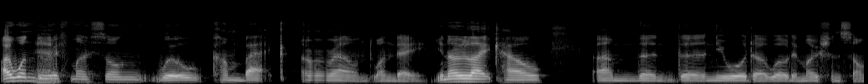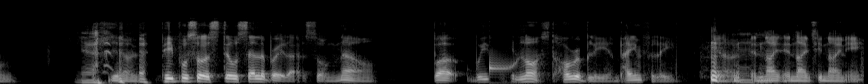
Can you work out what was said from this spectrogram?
I wonder Yeah. if my song will come back around one day. You know, like how um, the the New Order World in Motion song. Yeah. You know, people sort of still celebrate that song now, but we f***ing lost horribly and painfully. You know, in, Mhm. ni- in 1990,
